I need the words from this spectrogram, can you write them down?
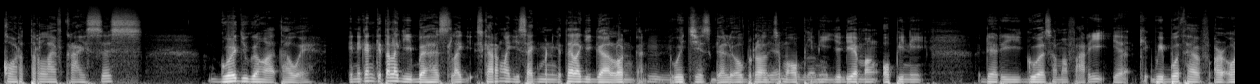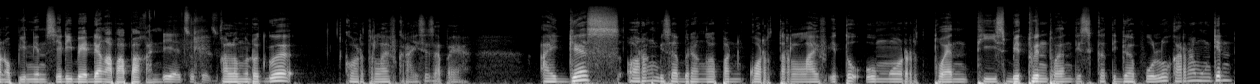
quarter life crisis, gua juga nggak tahu ya. Ini kan kita lagi bahas lagi sekarang lagi segmen kita lagi galon kan, Hmm. which is gali obrolan Iya, sama obrolan opini. Jadi emang opini dari gua sama Fari ya ki- we both have our own opinions. Jadi beda nggak apa-apa kan. Iya, it's okay. it's okay. Kalau menurut gue quarter life crisis apa ya? I guess orang bisa beranggapan quarter life itu umur 20s between 20s ke 30 karena mungkin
